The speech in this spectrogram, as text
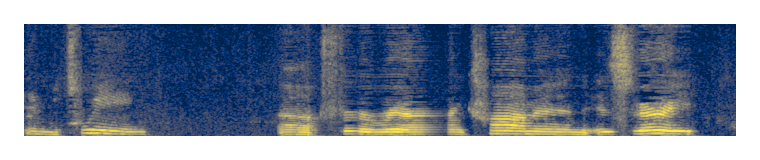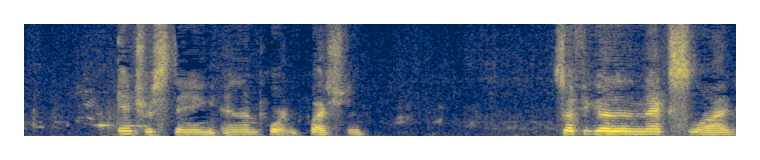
in-between uh, for rare and common is very interesting and important question. So if you go to the next slide.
